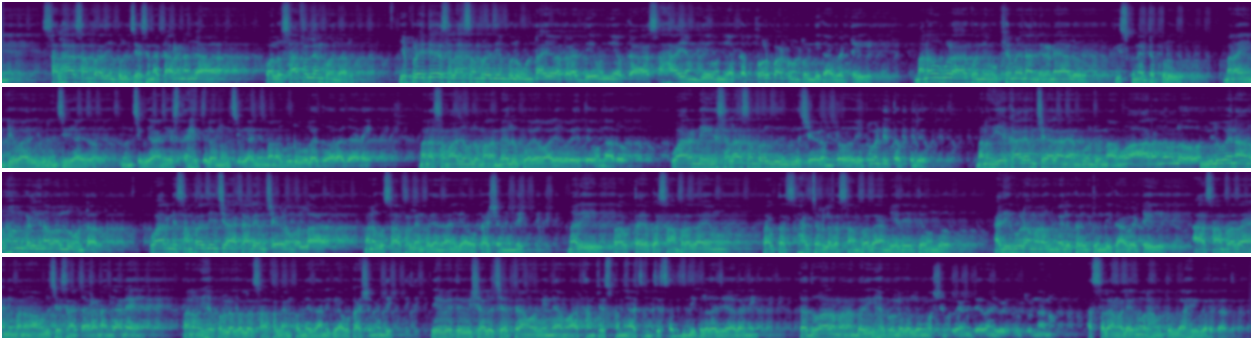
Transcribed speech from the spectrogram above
సలహా సంప్రదింపులు చేసిన కారణంగా వాళ్ళు సాఫల్యం పొందారు. ఎప్పుడైతే సలహా సంప్రదింపులు ఉంటాయో అక్కడ దేవుని యొక్క సహాయం దేవుని యొక్క తోడ్పాటు ఉంటుంది కాబట్టి మనము కూడా కొన్ని ముఖ్యమైన నిర్ణయాలు తీసుకునేటప్పుడు మన ఇంటి వారి గురించి నుంచి కానీ స్నేహితుల నుంచి కానీ మన గురువుల ద్వారా కానీ మన సమాజంలో మన మేలు కోరేవారు ఎవరైతే ఉన్నారో వారిని సలహా సంప్రదింపులు చేయడంతో ఎటువంటి తప్పు లేదు. మనం ఏ కార్యం చేయాలని అనుకుంటున్నామో ఆ రంగంలో విలువైన అనుభవం కలిగిన వాళ్ళు ఉంటారు. వారిని సంప్రదించి ఆ కార్యం చేయడం వల్ల మనకు సాఫల్యం పొందడానికి అవకాశం ఉంది. మరి ప్రవక్త యొక్క సాంప్రదాయము ప్రవక్త సహచరులకు సాంప్రదాయం ఏదైతే ఉందో అది కూడా మనకు మేలు కలుగుతుంది కాబట్టి ఆ సాంప్రదాయాన్ని మనం అమలు చేసిన కారణంగానే మనం ఇహపరలోకంలో సాఫల్యం పొందేదానికి అవకాశం ఉంది. ఏవైతే విషయాలు చెప్పామో విన్నామో అర్థం చేసుకుని ఆచరించే సద్బుద్ధి కలుగజేయాలని తద్వారా మనందరి ఇహపరలోకంలో మోక్షం దేవాన్ని వేడుకుంటున్నాను. అస్సలం అయికం వరహమూల వరకాతు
